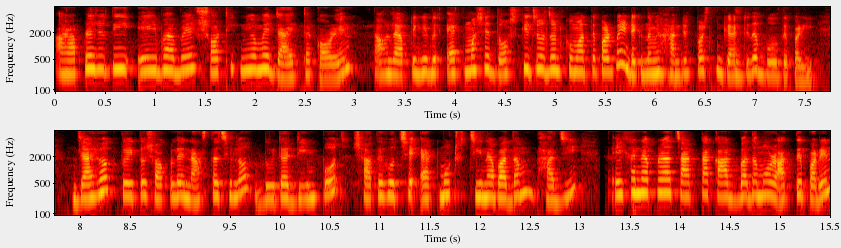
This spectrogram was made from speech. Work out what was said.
আর আপনি যদি এইভাবে সঠিক নিয়মে ডায়েটটা করেন, তাহলে আপনি কিন্তু এক মাসে দশ কেজি ওজন কমাতে পারবেন। এটা কিন্তু আমি হান্ড্রেড পার্সেন্ট গ্যারান্টিতে বলতে পারি। যাই হোক, তো এই তো সকালের নাস্তা ছিল। দুইটা ডিম পোচ, সাথে হচ্ছে এক মুঠ বাদাম ভাজি। এখানে আপনারা চারটা কাঠবাদামও রাখতে পারেন।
